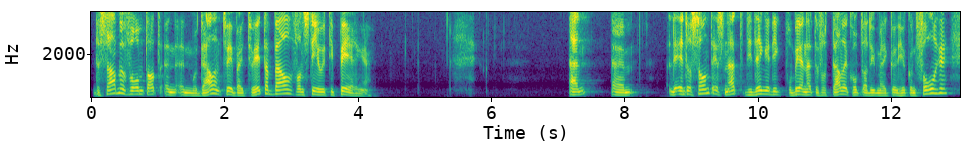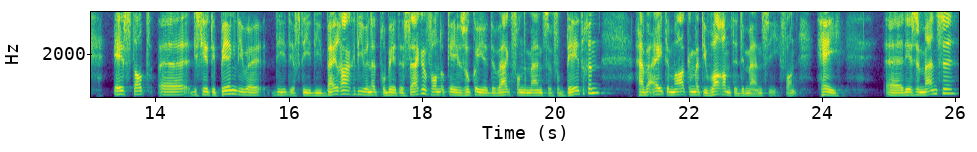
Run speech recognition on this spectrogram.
de samen vormt dat een, een model, een 2 bij 2 tabel van stereotyperingen. En um, de interessante is net, die dingen die ik probeer net te vertellen, ik hoop dat u mij hier kunt volgen, is dat uh, die stereotypering, die, we, die, of die, die bijdrage die we net proberen te zeggen, van oké, zo kun je de werk van de mensen verbeteren, hebben eigenlijk te maken met die warmtedimensie. Van hey, uh, deze mensen,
